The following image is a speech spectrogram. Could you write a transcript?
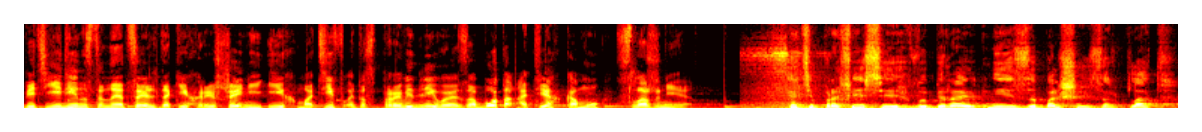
Ведь единственная цель таких решений и их мотив – это справедливая забота о тех, кому сложнее. Эти профессии выбирают не из-за больших зарплат,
